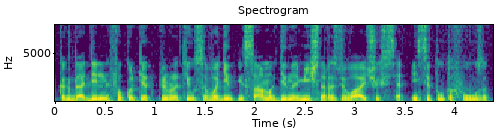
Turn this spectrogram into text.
когда отдельный факультет превратился в один из самых динамично развивающихся институтов вуза.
